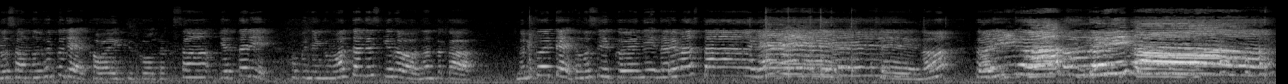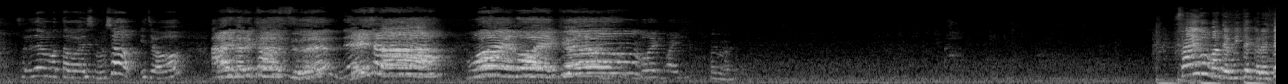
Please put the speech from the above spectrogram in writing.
イドさんの服で可愛い曲をたくさんやったりハプニングもあったんですけどなんとか乗り越えて楽しい公演になれました。イエーイ。せーの。トリックはトリーそれではまたお会いしましょう。以上アイドルカウスでした。萌え萌えキュンバイバイバイバイ最後まで見てくれて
